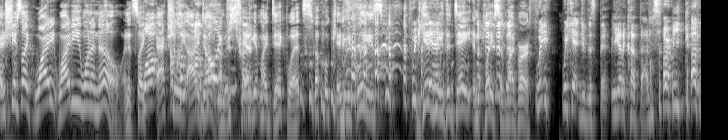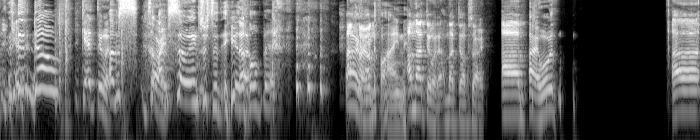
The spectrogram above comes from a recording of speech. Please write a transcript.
And she's like, "Why? Why do you want to know?" And it's like, Well, I'm "Actually, call- I don't. I'm just trying to get my dick wet. So can you please give me can't- the date and place of my birth?" We we can't do this bit. You gotta cut that. I'm sorry. You got you can't no. you can't do it. I'm, s- sorry. I'm so interested to hear the No. whole bit. All I'm- fine. I'm not doing it. I'm not. I'm sorry. Um. All right, what were, Uh.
